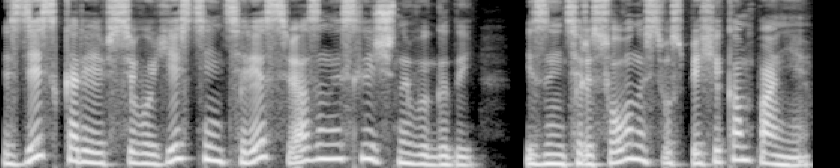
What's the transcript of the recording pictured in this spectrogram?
Здесь, скорее всего, есть и интерес, связанный с личной выгодой и заинтересованность в успехе компании.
